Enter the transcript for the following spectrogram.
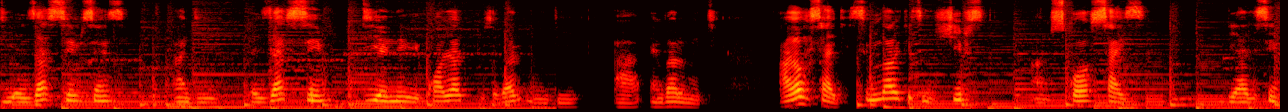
the exact same sense, and the exact same DNA required to survive in uh, environment. Alongside similarities in shapes and skull size, they are the same.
